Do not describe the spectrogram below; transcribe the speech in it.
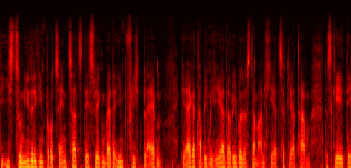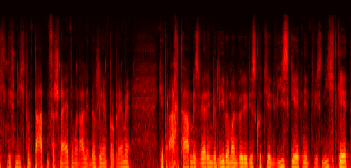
Die ist zu niedrig im Prozentsatz, deswegen bei der Impfpflicht bleiben. Geärgert habe ich mich eher darüber, dass da manche jetzt erklärt haben, das gehe technisch nicht und Datenverschneidung und alle möglichen Probleme gebracht haben. Es wäre mir lieber, man würde diskutieren, wie es geht, nicht wie es nicht geht.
